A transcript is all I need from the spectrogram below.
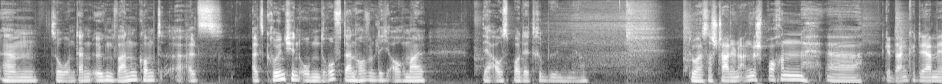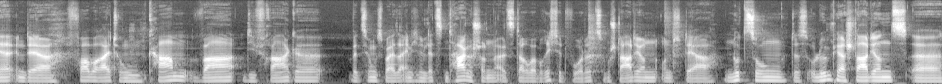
Ähm, so, und dann irgendwann kommt äh, als, als Krönchen obendrauf dann hoffentlich auch mal der Ausbau der Tribünen. Ja. Du hast das Stadion angesprochen. Äh, Gedanke, der mir in der Vorbereitung kam, war die Frage, beziehungsweise eigentlich in den letzten Tagen schon, als darüber berichtet wurde, zum Stadion und der Nutzung des Olympiastadions äh,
